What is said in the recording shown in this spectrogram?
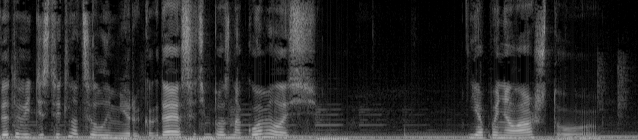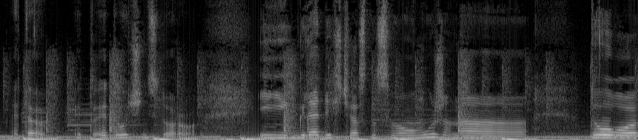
это ведь действительно целый мир. И когда я с этим познакомилась, я поняла, что это, это, это очень здорово. И глядя сейчас на своего мужа, на то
